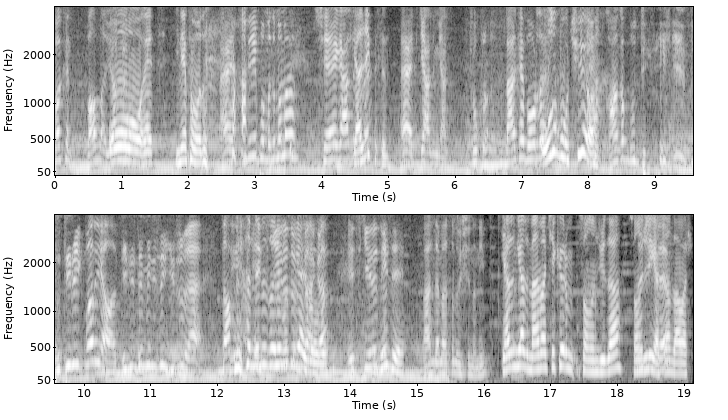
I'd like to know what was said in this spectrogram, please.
bakın vallahi yok. Oo evet yine yapamadı. Evet yine yapamadım ama şeye geldim. Gelecek mi? misin? Evet geldim geldim. Çok ra- Berkay bu arada Oğlum bu uçuyor. kanka bu direk bu direk var ya denizde menizde yürür ha. Tamam Dünyanın en hızlı eski yere arabası dön galiba kanka. bu. Eski yere dön. Neyse. Ben de hemen sana ışınlanayım. Geldim geldim ben hemen çekiyorum sonuncuyu da. Sonuncuyu çıktı? gerçekten daha var.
